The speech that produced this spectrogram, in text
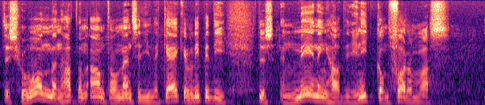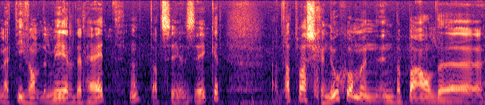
Het is gewoon, men had een aantal mensen die in de kijker liepen... die dus een mening hadden die niet conform was met die van de meerderheid. Hè, dat zeer zeker. Dat was genoeg om een, een bepaalde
